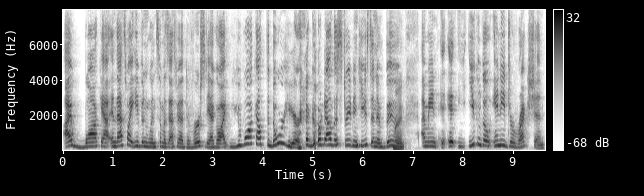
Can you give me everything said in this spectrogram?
I walk out, and that's why even when someone's asked me about diversity, I go, I, "You walk out the door here, go down the street in Houston, and boom." Right. I mean, it, it, you can go any direction.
